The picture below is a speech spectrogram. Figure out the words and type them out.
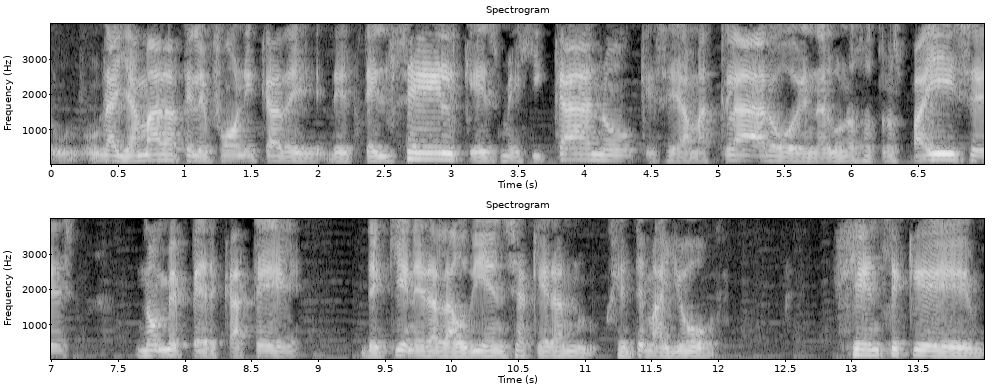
una llamada telefónica de, Telcel, que es mexicano, que se llama Claro en algunos otros países. No me percaté de quién era la audiencia, que eran gente mayor, gente que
